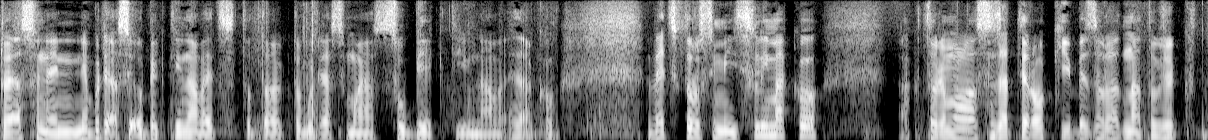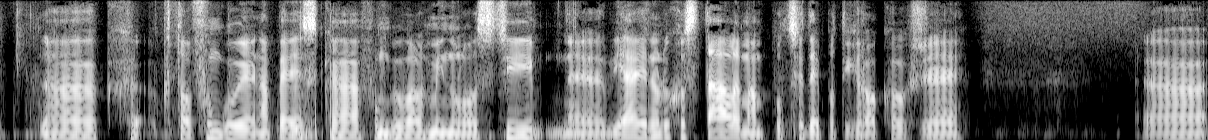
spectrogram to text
to je asi, ne, nebude asi objektívna vec, to, to, to bude asi moja subjektívna vec, ako vec, ktorú si myslím, ako a ktoré mal vlastne za tie roky, bez ohľadu na to, že kto funguje na PSK, fungoval v minulosti. E, ja jednoducho stále mám pocit aj po tých rokoch, že uh,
